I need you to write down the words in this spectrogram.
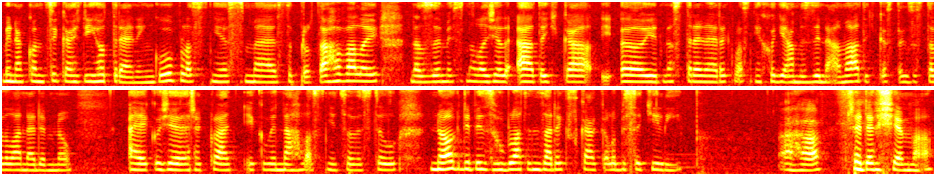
my na konci každého tréninku vlastně jsme se protahovali, na zemi jsme leželi a teďka e, jedna z trenérek vlastně chodila mezi náma a teďka se tak zastavila nade mnou a jakože řekla jakoby nahlas něco ve stylu, no, kdyby zhubla ten zadek, skákalo by se ti líp. Aha. Předevšema.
